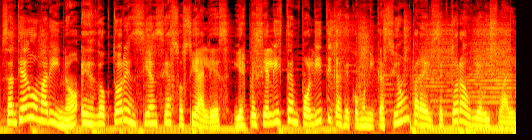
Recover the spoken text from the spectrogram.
Santiago Marino es doctor en ciencias sociales y especialista en políticas de comunicación para el sector audiovisual.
